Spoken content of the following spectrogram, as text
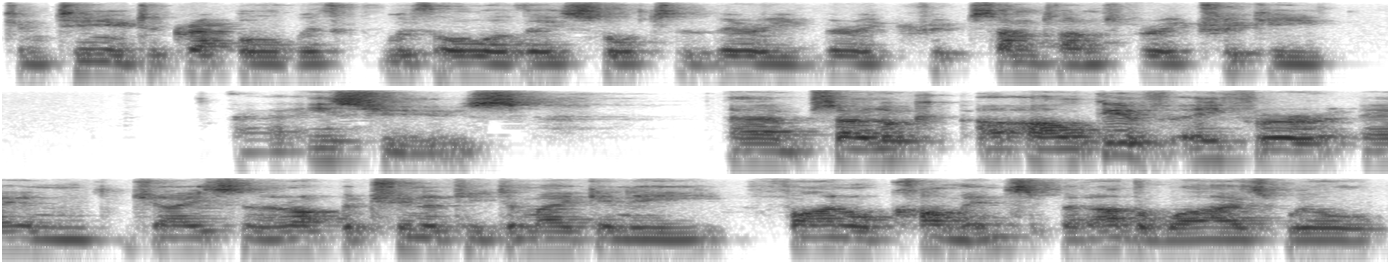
continue to grapple with with all of these sorts of very, very sometimes very tricky uh, issues. Um, so look, I'll give Aoife and Jason an opportunity to make any final comments, but otherwise we'll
